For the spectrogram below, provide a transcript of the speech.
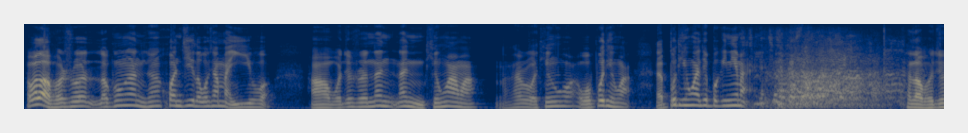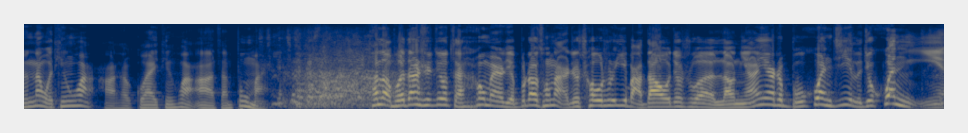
我老婆说，老公啊，你看换季了，我想买衣服啊，我就说那那你听话吗？他说我听话，我不听话，呃不听话就不给你买。他老婆就说那我听话啊，他乖听话啊，咱不买。他老婆当时就在后面也不知道从哪就抽出了一把刀，就说老娘要是不换季了，就换你。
